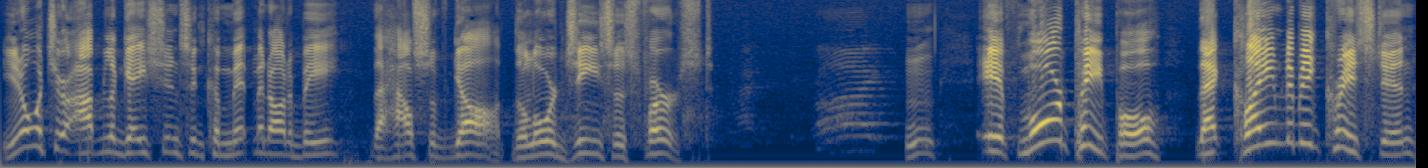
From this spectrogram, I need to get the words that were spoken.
You know what your obligations and commitment ought to be? The house of God, the Lord Jesus first. Hmm? If more people that claim to be Christian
